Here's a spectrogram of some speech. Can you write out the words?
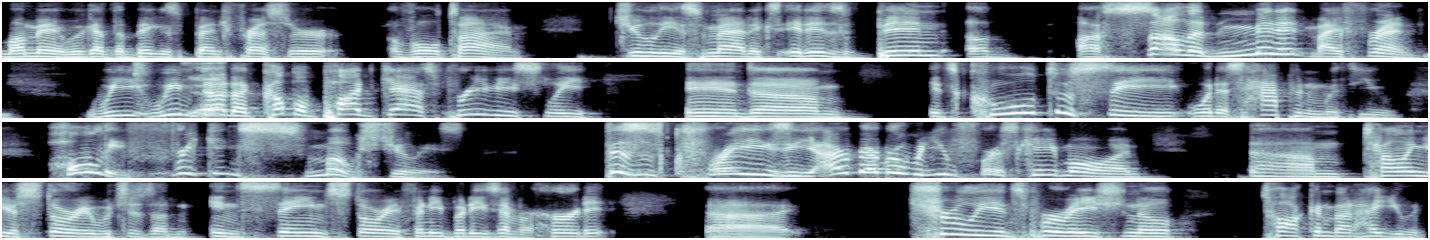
My man, we got the biggest bench presser of all time, Julius Maddox. It has been a, a solid minute, my friend. We we've done a couple podcasts previously, and um, it's cool to see what has happened with you. Holy freaking smokes, Julius! This is crazy. I remember when you first came on, um, telling your story, which is an insane story. If anybody's ever heard it, uh, truly inspirational. Talking about how you had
